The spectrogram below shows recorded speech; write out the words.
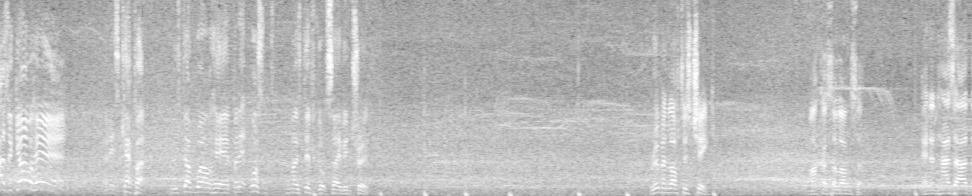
Has a go here! And it's Kepa, who's done well here, but it wasn't the most difficult save in truth. Ruben Loftus-Cheek. Marcos Alonso. Eden Hazard.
